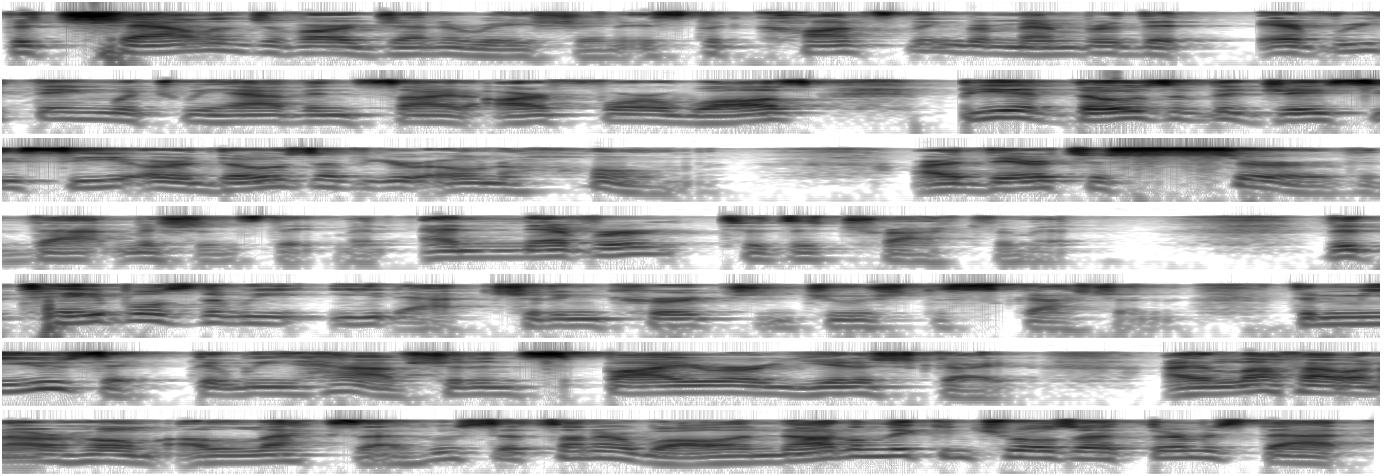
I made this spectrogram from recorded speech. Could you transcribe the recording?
The challenge of our generation is to constantly remember that everything which we have inside our four walls, be it those of the JCC or those of your own home, are there to serve that mission statement and never to detract from it. The tables that we eat at should encourage Jewish discussion. The music that we have should inspire our Yiddishkeit. I love how in our home, Alexa, who sits on our wall and not only controls our thermostat,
